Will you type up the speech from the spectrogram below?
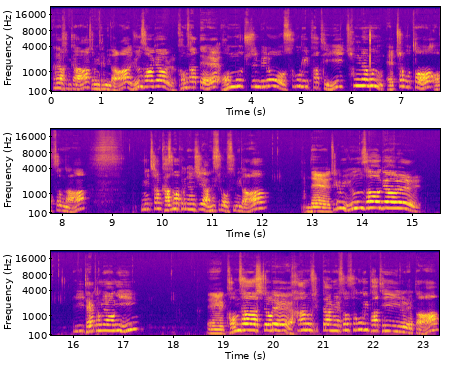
안녕하십니까 정민태입니다. 윤석열 검사 때 업무 추진비로 소고기 파티 청렴은 애초부터 없었나? 이참 가슴 아픈 현실이 아닐 수가 없습니다. 네, 지금 윤석열 이 대통령이 에, 검사 시절에 한우 식당에서 소고기 파티를 했다.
